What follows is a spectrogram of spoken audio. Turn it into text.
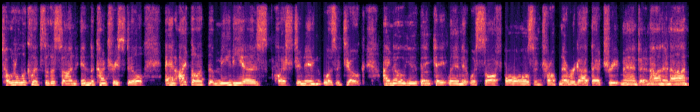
total eclipse of the sun in the country still. And I thought the media's questioning was a joke. I know you think, Caitlin, it was softballs and Trump never got that treatment and on and on.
